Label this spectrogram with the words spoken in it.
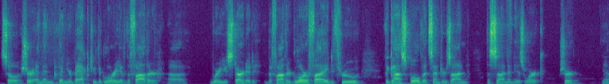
So, sure. And then, then you're back to the glory of the Father uh, where you started. The Father glorified through the gospel that centers on the Son and his work. Sure. Yeah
